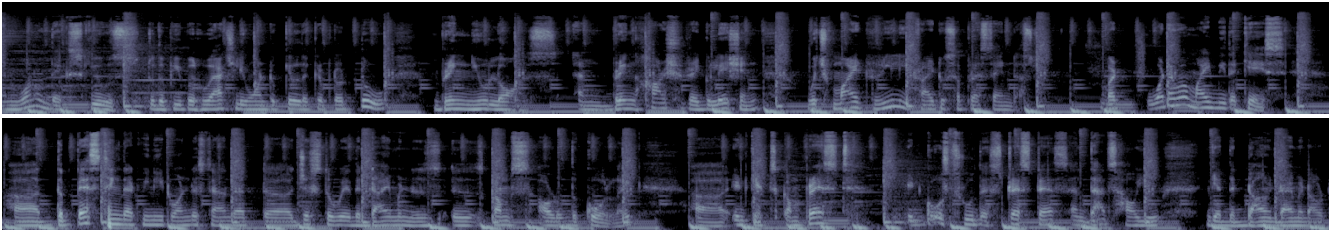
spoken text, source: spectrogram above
and one of the excuse to the people who actually want to kill the crypto to bring new laws and bring harsh regulation which might really try to suppress the industry. But whatever might be the case uh, the best thing that we need to understand that uh, just the way the diamond is, is comes out of the coal like uh, it gets compressed it goes through the stress test and that's how you get the diamond out,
